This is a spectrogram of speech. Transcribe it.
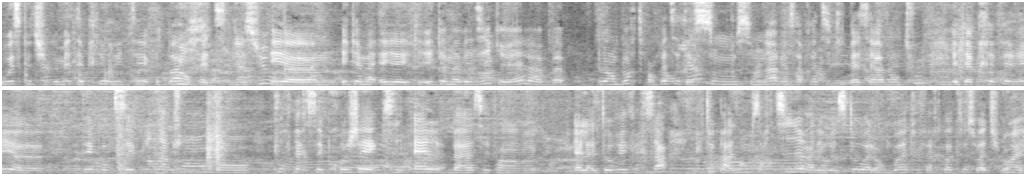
où est-ce que tu veux mettre tes priorités ou pas Oui, en fait. Bien sûr. Et, et qu'elle m'a- et- et qu'elle m'avait dit qu'elle, bah, peu importe, en fait c'était son, son art et sa pratique qui passait avant tout et qu'elle préférait euh, dépenser plein d'argent dans- pour faire ses projets qui, elle, bah, c'est- elle adorait faire ça, plutôt que par exemple sortir, aller au resto, aller en boîte ou faire quoi que ce soit, tu vois. Ouais.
